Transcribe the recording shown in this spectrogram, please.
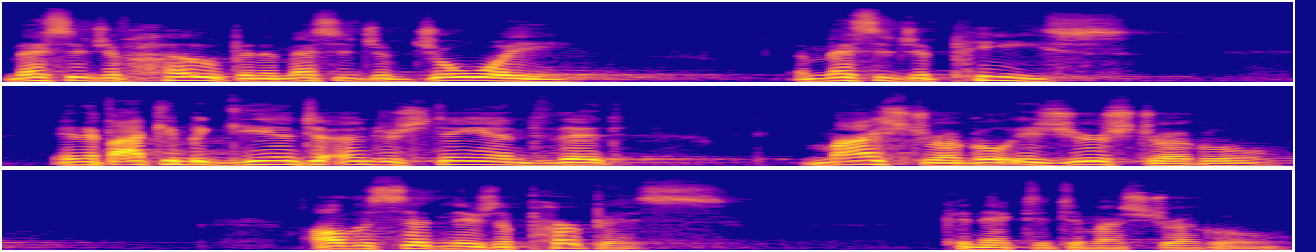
message of hope and a message of joy, a message of peace. And if I can begin to understand that my struggle is your struggle, all of a sudden there's a purpose connected to my struggle.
